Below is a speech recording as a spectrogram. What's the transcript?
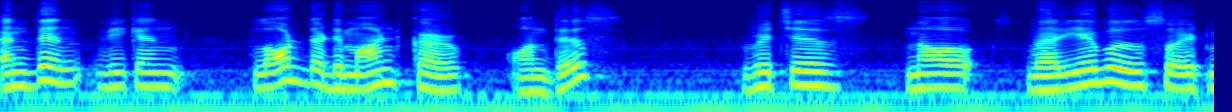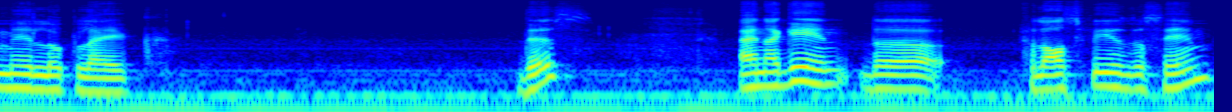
and then we can plot the demand curve on this which is now variable. So, it may look like this and again the philosophy is the same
